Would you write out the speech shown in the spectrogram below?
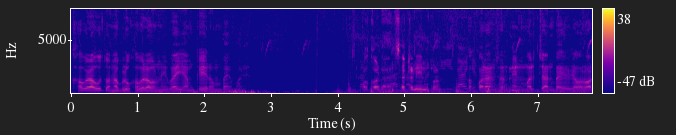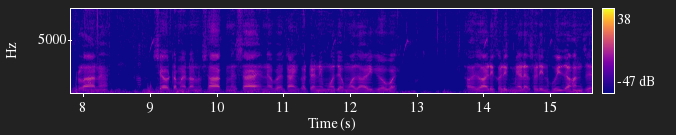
ખવડાવું તો નબળું ખવડાવું નહીં ભાઈ એમ કે રમભાઈ મારે પકોડા ચટણી પણ. પકોડા ને ચટણી ને મરચાં ને ભાઈ રોટલા ને સેવ ટમેટાનું શાક ને શાહ ને ભાઈ કાંઈ ઘટે નહીં મોજે મોજ આવી ગયો ભાઈ. હવે વાળી ઘડીક મેળે ચડીને સુઈ જવાનું છે.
